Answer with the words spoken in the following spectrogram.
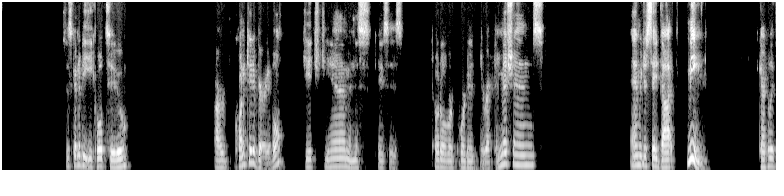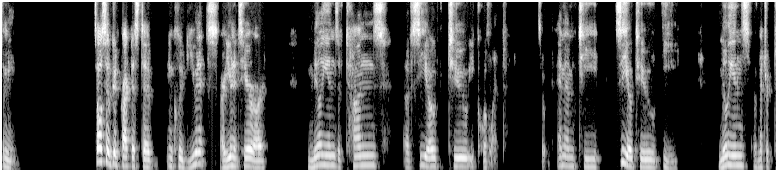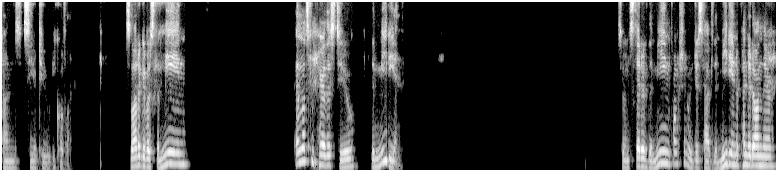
this is going to be equal to our quantitative variable, GHGM in this case is total reported direct emissions. And we just say dot mean, calculate the mean. It's also good practice to include units. Our units here are millions of tons of CO2 equivalent. So MMT CO2E, millions of metric tons CO2 equivalent. So that'll give us the mean, and let's compare this to the median. So instead of the mean function, we just have the median appended on there.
